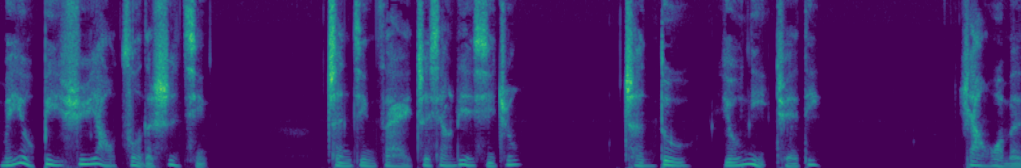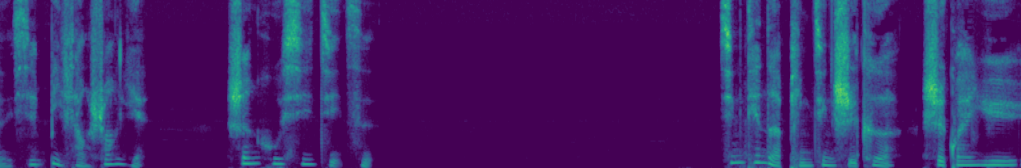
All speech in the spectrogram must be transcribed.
没有必须要做的事情。沉浸在这项练习中，程度由你决定。让我们先闭上双眼，深呼吸几次。今天的平静时刻。是关于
